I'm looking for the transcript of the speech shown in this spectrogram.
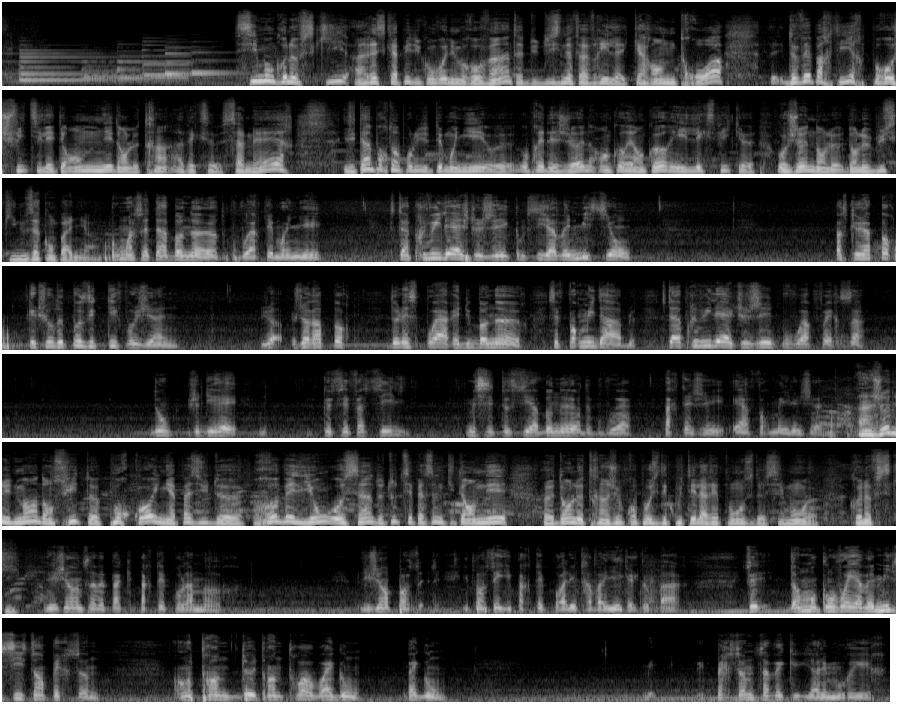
Simon Gronowski, un rescapé du convoi numéro 20 du 19 avril 43, devait partir pour Auschwitz. Il a été emmené dans le train avec sa mère. Il est important pour lui de témoigner euh, auprès des jeunes encore et encore et il l'explique euh, aux jeunes dans le, bus qui nous accompagne. Pour moi, c'est un bonheur de pouvoir témoigner. C'est un privilège que j'ai, comme si j'avais une mission. Parce que j'apporte quelque chose de positif aux jeunes. Je, je rapporte de l'espoir et du bonheur. C'est formidable. C'est un privilège que j'ai de pouvoir faire ça. Donc je dirais que c'est facile, mais c'est aussi un bonheur de pouvoir partager et informer les jeunes. Un jeune lui demande ensuite pourquoi il n'y a pas eu de rébellion au sein de toutes ces personnes qui étaient emmenées euh, dans le train. Je vous propose d'écouter la réponse de Simon euh, Kronowski. Les gens ne savaient pas qu'ils partaient pour la mort. Les gens pensaient, ils pensaient qu'ils partaient pour aller travailler quelque part. Dans mon convoi, il y avait 1600 personnes. En 32, 33 wagons. wagons. Mais personne ne savait qu'ils allaient mourir.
